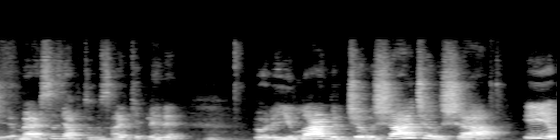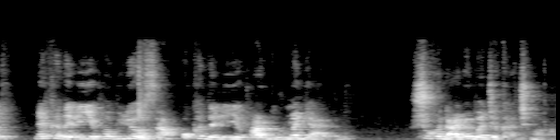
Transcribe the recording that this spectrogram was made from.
çembersiz yaptığımız hareketleri böyle yıllardır çalışa çalışa iyi yap ne kadar iyi yapabiliyorsam o kadar iyi yapar duruma geldim. Şu kadar bir bacak açmadan.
